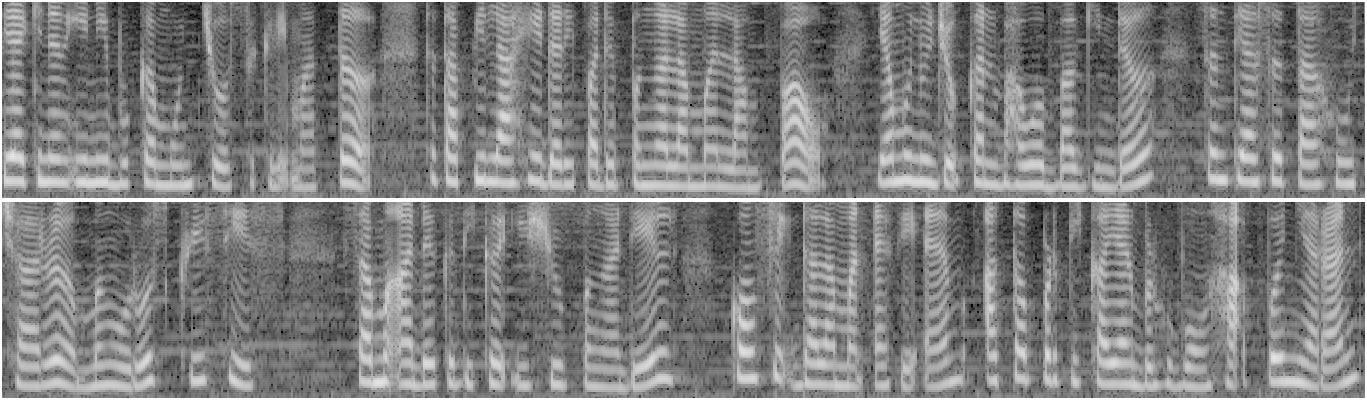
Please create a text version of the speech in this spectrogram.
Keyakinan ini bukan muncul sekelip mata, tetapi lahir daripada pengalaman lampau yang menunjukkan bahawa baginda sentiasa tahu cara mengurus krisis sama ada ketika isu pengadil, konflik dalaman FAM atau pertikaian berhubung hak penyiaran,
